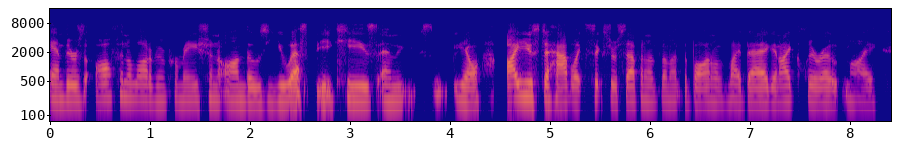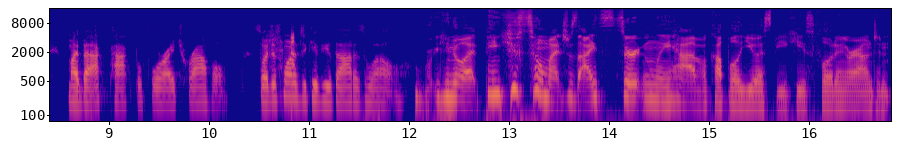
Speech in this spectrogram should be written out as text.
and there's often a lot of information on those USB keys and you know I used to have like six or seven of them at the bottom of my bag and I clear out my my backpack before I travel. So I just wanted to give you that as well. You know what? Thank you so much. Because I certainly have a couple of USB keys floating around in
